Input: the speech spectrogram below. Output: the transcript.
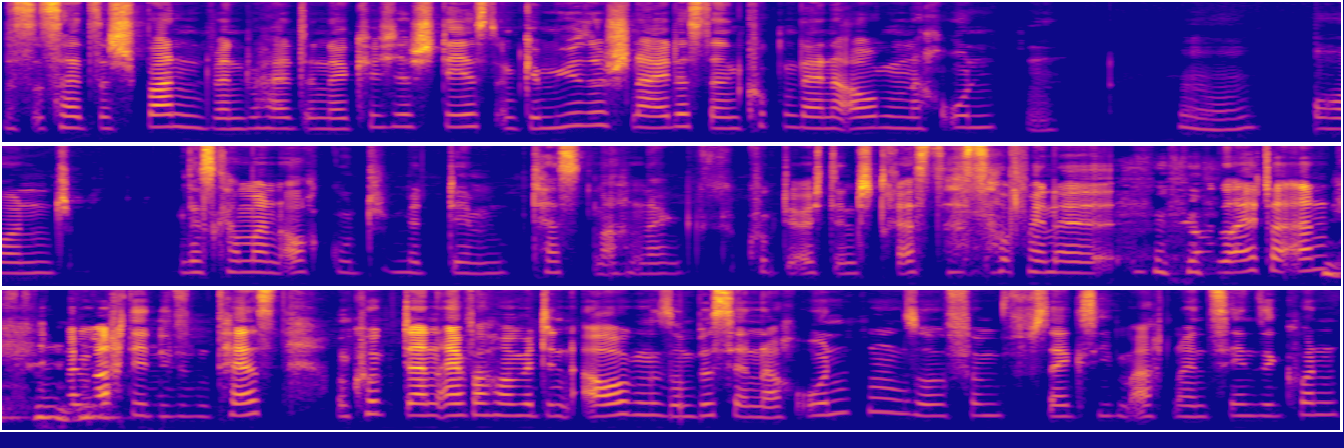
das ist halt so spannend, wenn du halt in der Küche stehst und Gemüse schneidest, dann gucken deine Augen nach unten. Mhm. Und das kann man auch gut mit dem Test machen. Dann guckt ihr euch den Stresstest auf meiner Seite an, dann macht ihr diesen Test und guckt dann einfach mal mit den Augen so ein bisschen nach unten, so 5, 6, 7, 8, 9, 10 Sekunden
